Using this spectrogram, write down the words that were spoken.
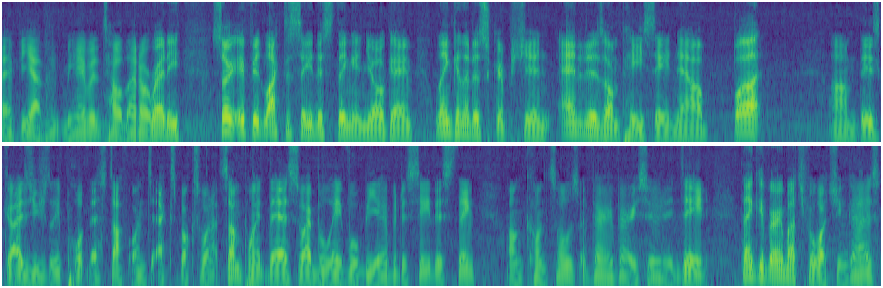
if you haven't been able to tell that already. So if you'd like to see this thing in your game, link in the description, and it is on PC now, but um, these guys usually port their stuff onto Xbox One at some point there, so I believe we'll be able to see this thing on consoles very, very soon indeed. Thank you very much for watching, guys.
